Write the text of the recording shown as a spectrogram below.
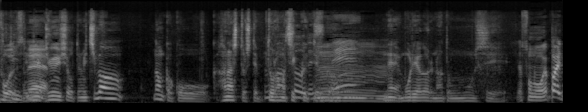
そうですね。準優勝っていうの一番なんかこう話としてドラマチックっていうか、ねうん。ね盛り上がるなとも思うし。そのやっぱり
